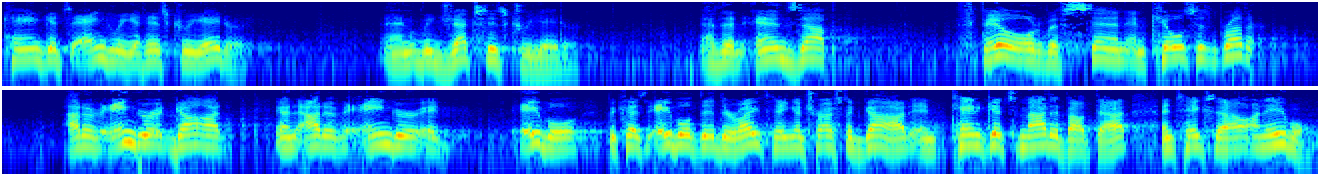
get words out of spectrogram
Cain gets angry at his creator and rejects his creator and then ends up filled with sin and kills his brother out of anger at God and out of anger at Abel because Abel did the right thing and trusted God and Cain gets mad about that and takes out on Abel.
